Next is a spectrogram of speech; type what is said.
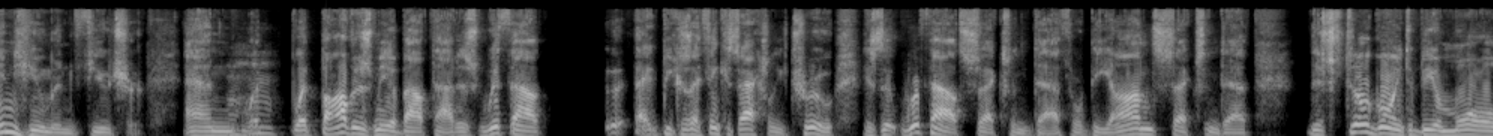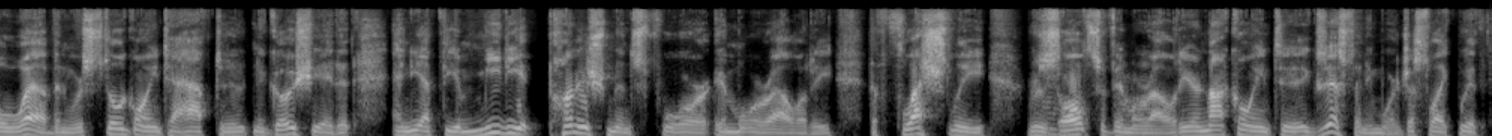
inhuman future. And what, Mhm. what bothers me about that is without uh, because I think it's actually true, is that without sex and death or beyond sex and death, there's still going to be a moral web and we're still going to have to negotiate it. And yet the immediate punishments for immorality, the fleshly results of immorality are not going to exist anymore. Just like with,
